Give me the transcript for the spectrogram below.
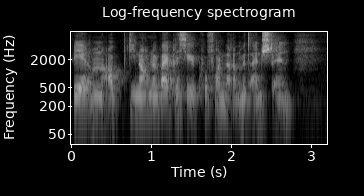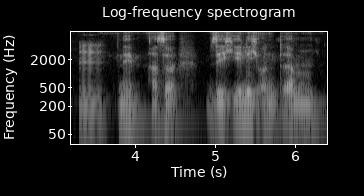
wären, ob die noch eine weibliche Co-Founderin mit einstellen. Mhm. Nee, also sehe ich ähnlich und ähm,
